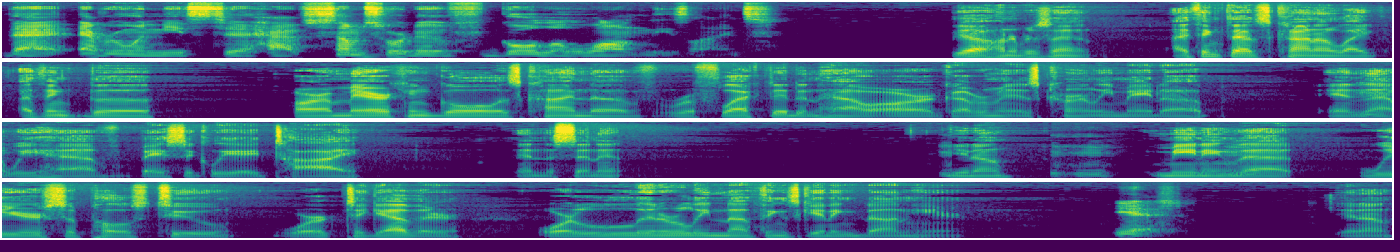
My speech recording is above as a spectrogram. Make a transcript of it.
that everyone needs to have some sort of goal along these lines. Yeah, hundred percent. I think that's kind of like I think the our American goal is kind of reflected in how our government is currently made up, in that we have basically a tie in the Senate. You know, hmm meaning Mhm. that we're supposed to work together, or literally nothing's getting done here. Yes. You know.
